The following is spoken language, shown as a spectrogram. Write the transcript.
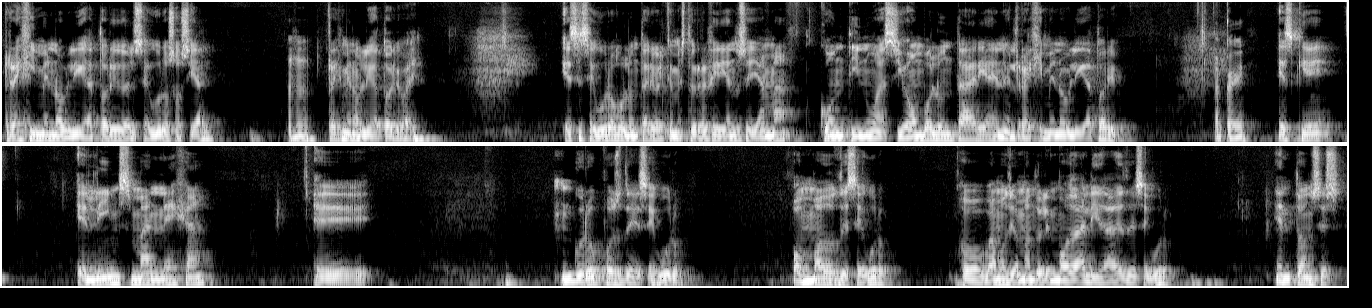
régimen obligatorio del Seguro Social, Régimen obligatorio, vaya. Ese seguro voluntario al que me estoy refiriendo se llama continuación voluntaria en el régimen obligatorio. Ok. Es que el IMSS maneja eh, grupos de seguro o modos de seguro o vamos llamándole modalidades de seguro. Entonces,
